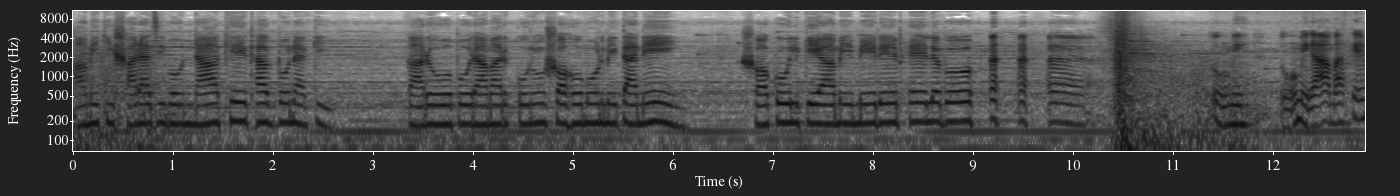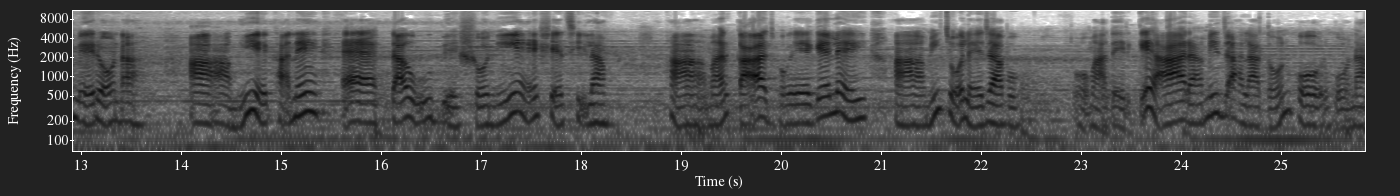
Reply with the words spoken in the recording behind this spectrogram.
আমি কি সারা জীবন না খেয়ে থাকব নাকি? কারও ওপর আমার কোনো সহমর্মিতা নেই। সকলকে আমি মেরে ফেলব। তুমি তুমি আমাকে মেরো না। আমি এখানে একটা উদ্দেশ্য নিয়ে এসেছিলাম। আমার কাজ হয়ে গেলেই আমি চলে যাব। তোমাদেরকে আর আমি জ্বালাতন করব না।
